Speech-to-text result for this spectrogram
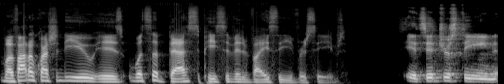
My final question to you is: What's the best piece of advice that you've received? It's interesting.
